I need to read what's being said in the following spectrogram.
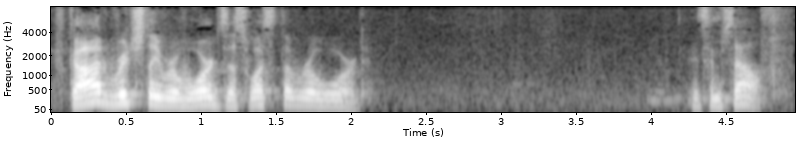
If God richly rewards us, what's the reward? It's Himself.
